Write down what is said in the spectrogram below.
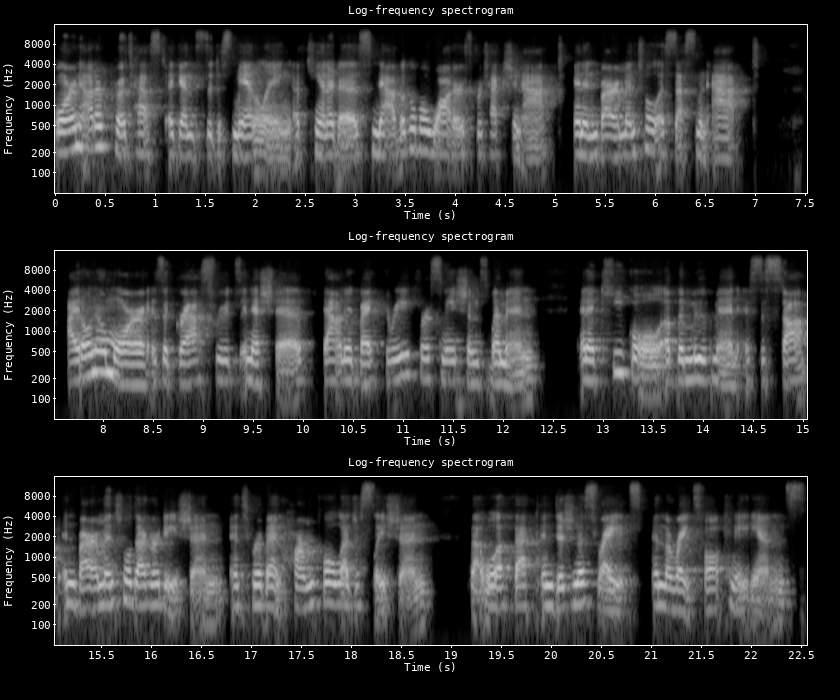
born out of protest against the dismantling of Canada's Navigable Waters Protection Act and Environmental Assessment Act. Idle No More is a grassroots initiative founded by three First Nations women, and a key goal of the movement is to stop environmental degradation and to prevent harmful legislation that will affect Indigenous rights and the rights of all Canadians.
